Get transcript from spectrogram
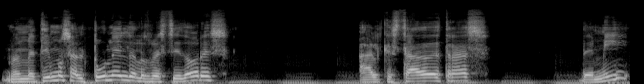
Nos metimos al túnel de los vestidores. Al que estaba detrás de mí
